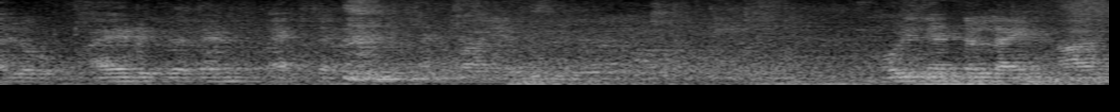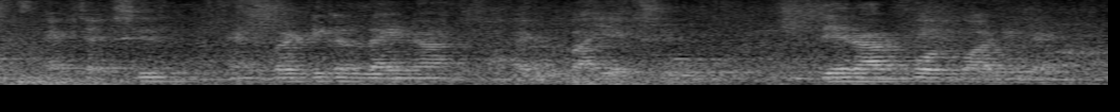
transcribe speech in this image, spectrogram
Hello, I represent x-axis and y-axis. Horizontal line are x-axis and vertical line are y-axis. There are four coordinates.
